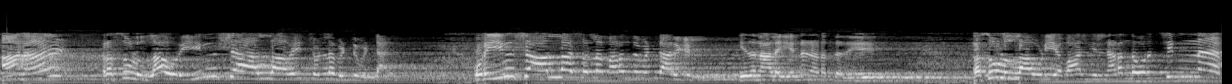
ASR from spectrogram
ஆனால் ரசூலுல்லா ஒரு இன்ஷா அல்லாவை சொல்ல விட்டு விட்டார். ஒரு இன்ஷா அல்லா சொல்ல மறந்து விட்டார்கள். இதனால என்ன நடந்தது? ரசூலுல்லாவுடைய வாழ்வில் நடந்த ஒரு சின்ன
